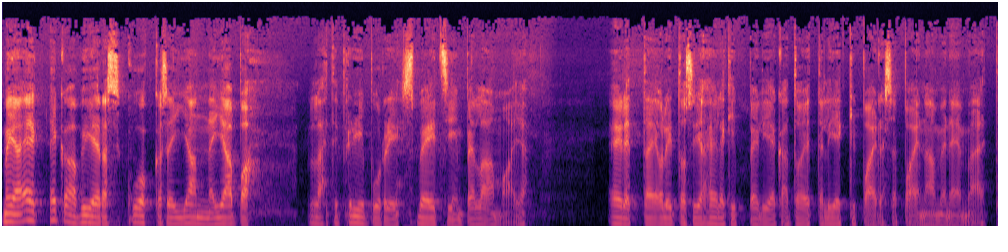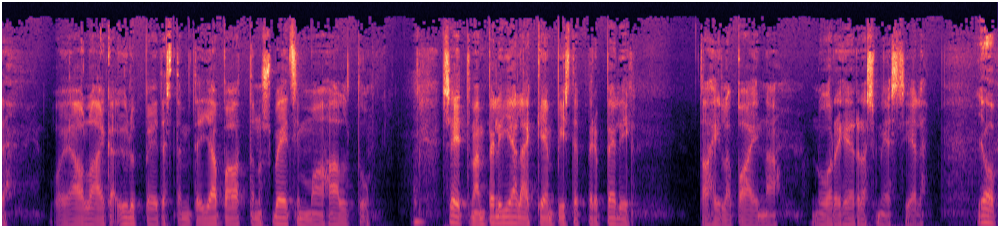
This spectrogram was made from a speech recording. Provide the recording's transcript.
Meidän e- eka vieras Kuokkasen Janne Japa lähti Freepuriin Sveitsiin pelaamaan ja eilettäin oli tosiaan heillekin peli ja katsoi, että liekkipaidassa painaa menemään, että voi olla aika ylpeitä sitä, miten Japa on ottanut Sveitsin maa haltuun. Seitsemän pelin jälkeen piste per peli tahilla painaa, nuori herrasmies siellä. Joo,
